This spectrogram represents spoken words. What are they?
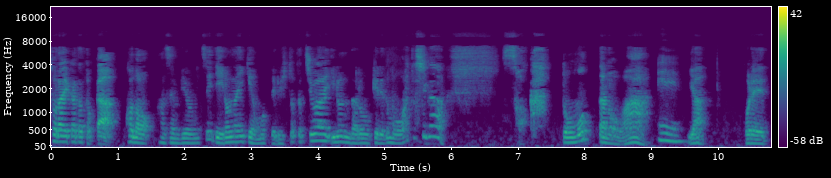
捉え方とか、このハンセン病についていろんな意見を持っている人たちはいるんだろうけれども、私が、そうか、と思ったのは、ええいや、これ、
